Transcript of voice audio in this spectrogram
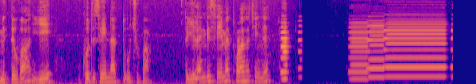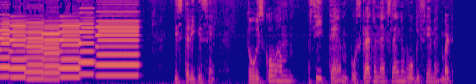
मितवा, ये खुद से न तू छुपा। तो ये लाइन भी सेम है थोड़ा सा चेंज है। से। तो इसको हम सीखते हैं। उसके बाद जो नेक्स्ट लाइन है, वो भी सेम है बट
